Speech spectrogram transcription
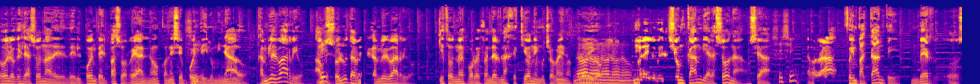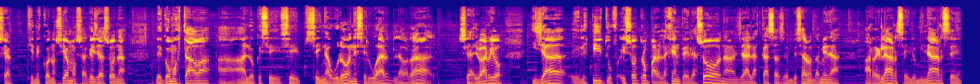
todo lo que es la zona de- del puente del Paso Real, ¿no? Con ese puente Sí. iluminado. Cambió el barrio, absolutamente cambió el barrio. Y esto no es por defender una gestión, ni mucho menos. No, pero no, digo, no, no, la iluminación cambia la zona. O sea, Sí, sí. la verdad fue impactante ver, o sea, quienes conocíamos aquella zona de cómo estaba a, a lo que se, se, se inauguró en ese lugar, la verdad, o sea, el barrio y ya el espíritu es otro para la gente de la zona, ya las casas empezaron también a arreglarse, iluminarse.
